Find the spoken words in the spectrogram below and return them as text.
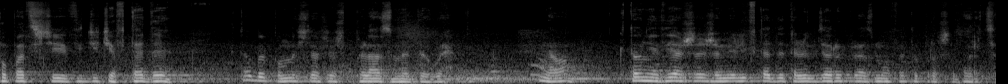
popatrzcie, widzicie wtedy, kto by pomyślał, że plazmy były. No, kto nie wierzy, że mieli wtedy telewizory plazmowe, to proszę bardzo.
